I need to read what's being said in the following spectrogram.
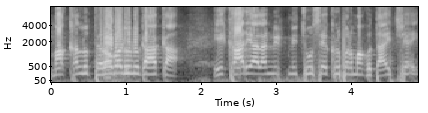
మా కళ్ళు తెరవబడును గాక. ఈ కార్యాలన్నింటినీ చూసే కృపను మాకు దాయిచ్చేయి.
